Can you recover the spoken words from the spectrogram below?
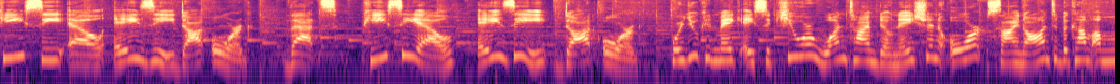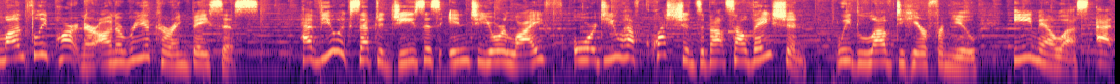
pclaz.org. That's pclaz.org, where you can make a secure one time donation or sign on to become a monthly partner on a reoccurring basis. Have you accepted Jesus into your life, or do you have questions about salvation? We'd love to hear from you. Email us at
